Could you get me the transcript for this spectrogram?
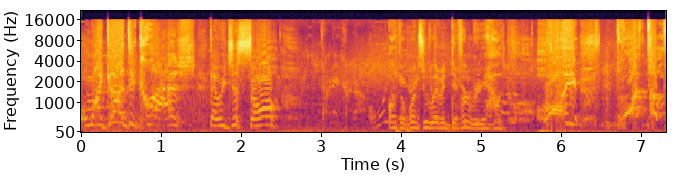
Oh my god, the clash that we just saw are the ones who live in different realities. Holy, what the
